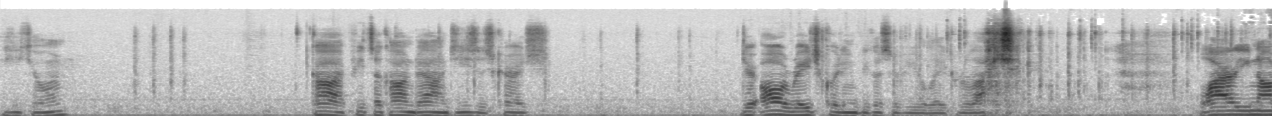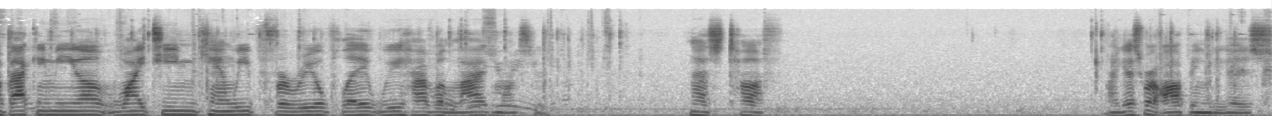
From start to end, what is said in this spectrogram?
Did he kill him? God, pizza, calm down. Jesus Christ. They're all rage quitting because of you. Like, relax. Why are you not backing me up? Why team can we for real play? We have a lag monster. That's tough. I guess we're opping because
